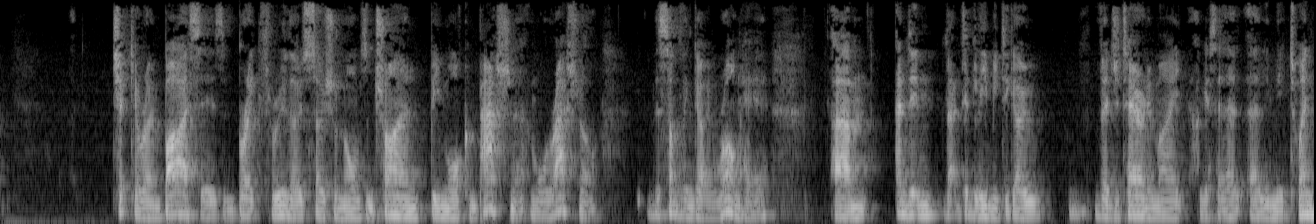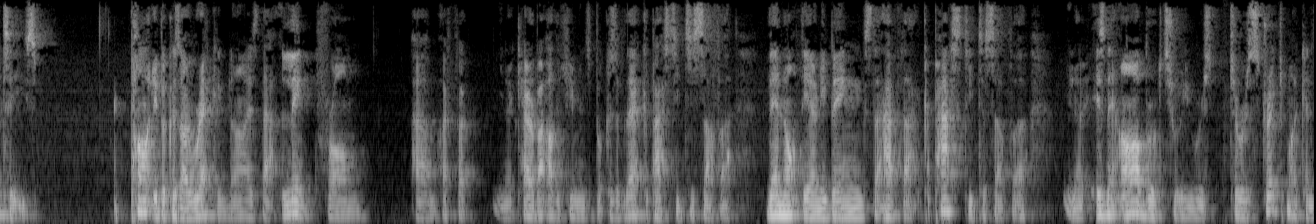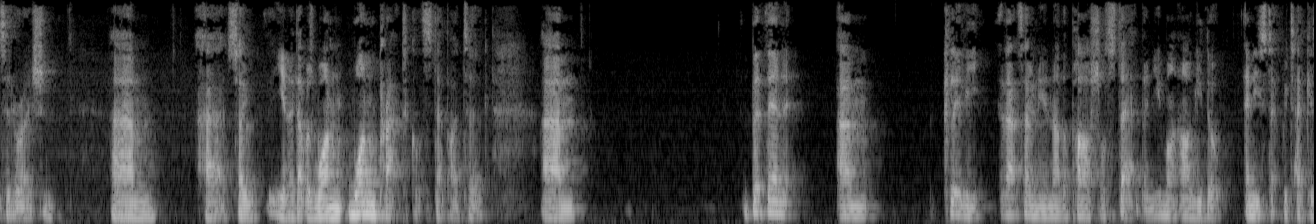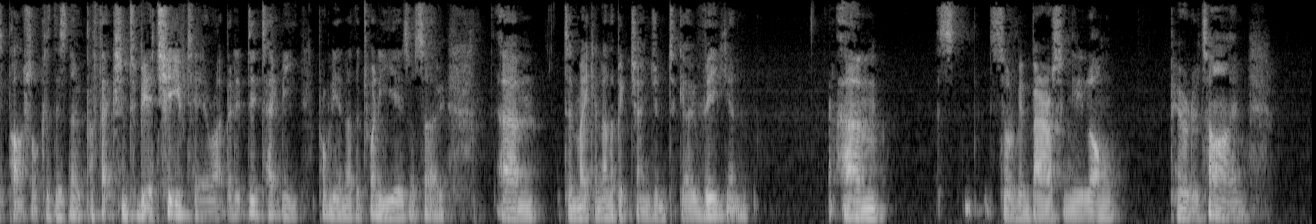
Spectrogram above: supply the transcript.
check your own biases and break through those social norms and try and be more compassionate and more rational, there's something going wrong here. Um, and in, that did lead me to go vegetarian in my, I guess, early mid twenties, partly because I recognised that link from um, I you know care about other humans because of their capacity to suffer. They're not the only beings that have that capacity to suffer you know, isn't it arbitrary to restrict my consideration? Um, uh, so, you know, that was one one practical step I took. Um, but then, um, clearly, that's only another partial step, and you might argue that any step we take is partial because there's no perfection to be achieved here, right? But it did take me probably another 20 years or so um, to make another big change and to go vegan. Um, sort of embarrassingly long period of time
